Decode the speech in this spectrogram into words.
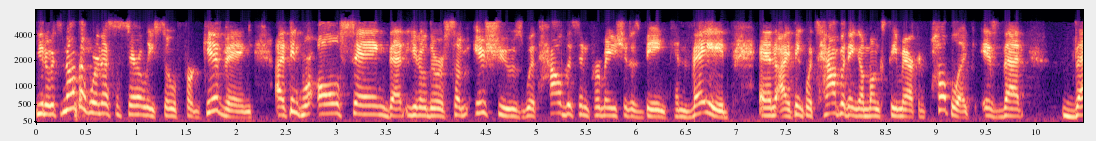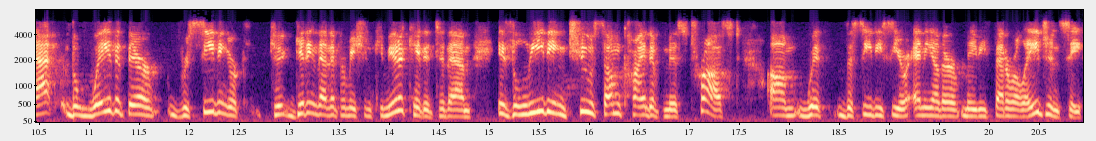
you know, it's not that we're necessarily so forgiving. I think we're all saying that, you know, there are some issues with how this information is being conveyed. And I think what's happening amongst the American public is that that the way that they're receiving or getting that information communicated to them is leading to some kind of mistrust um, with the CDC or any other maybe federal agency.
